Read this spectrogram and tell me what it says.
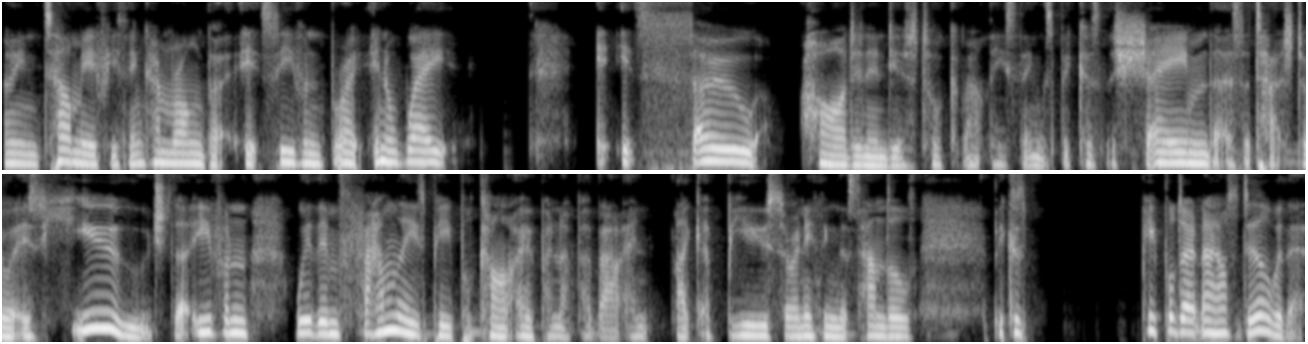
I mean, tell me if you think I'm wrong, but it's even bright in a way. It's so hard in India to talk about these things because the shame that is attached to it is huge. That even within families, people can't open up about like abuse or anything that's handled because people don't know how to deal with it.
